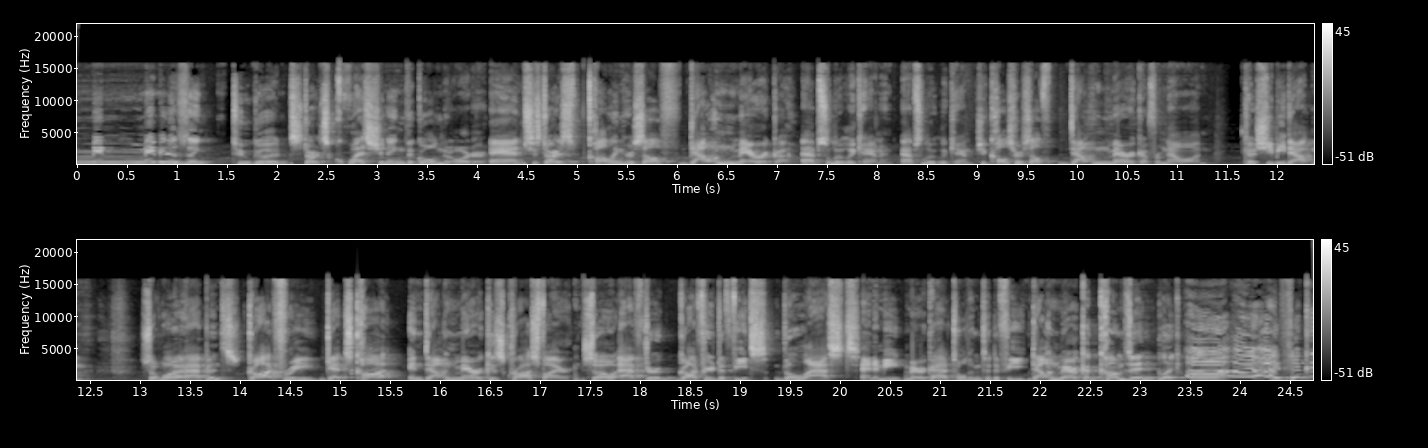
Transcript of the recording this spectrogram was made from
maybe, this ain't too good. Starts questioning the Golden Order. And she starts calling herself Downton Marika. Absolutely canon. Absolutely canon. She calls herself Downton Marika from now on. Because she be Downton. So what happens? Godfrey gets caught in Downton Marika's crossfire. So after Godfrey defeats the last enemy Marika had told him to defeat, Downton Marika comes in like, uh,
